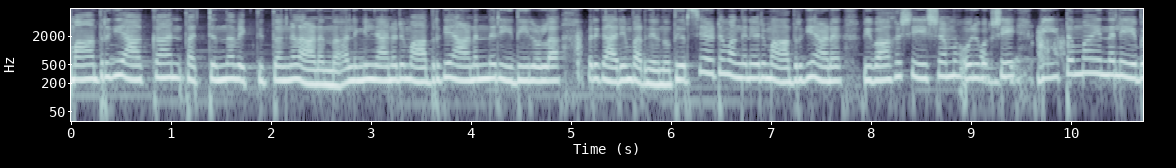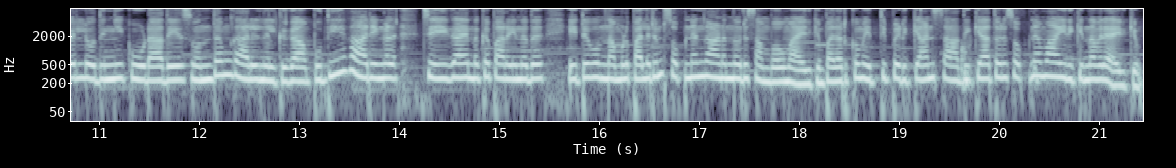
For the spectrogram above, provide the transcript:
മാതൃകയാക്കാൻ പറ്റുന്ന വ്യക്തിത്വങ്ങളാണെന്ന് അല്ലെങ്കിൽ ഞാനൊരു മാതൃകയാണെന്ന രീതിയിലുള്ള ഒരു കാര്യം പറഞ്ഞിരുന്നു. തീർച്ചയായിട്ടും അങ്ങനെ ഒരു മാതൃകയാണ്. വിവാഹശേഷം ഒരുപക്ഷെ വീട്ടമ്മ എന്ന ലേബലിൽ ഒതുങ്ങി കൂടാതെ സ്വന്തം കാലിൽ നിൽക്കുക പുതിയ കാര്യങ്ങൾ ചെയ്യുക എന്നൊക്കെ പറയുന്നത് ഏറ്റവും നമ്മൾ പലരും സ്വപ്നം കാണുന്ന ഒരു സംഭവമായിരിക്കും. പലർക്കും എത്തിപ്പിടിക്കാൻ സാധിക്കാത്ത ഒരു സ്വപ്നമായിരിക്കുന്നവരായിരിക്കും.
